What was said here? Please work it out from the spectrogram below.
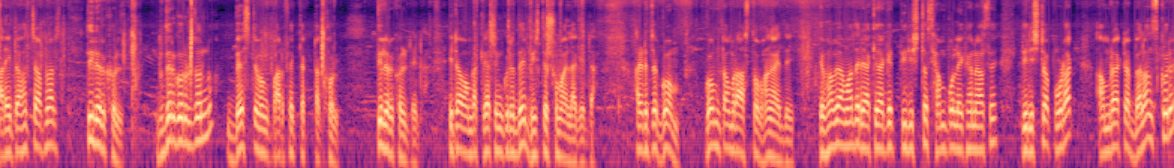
আর এটা হচ্ছে আপনার তিলের খোল। দুধের গরুর জন্য বেস্ট এবং পারফেক্ট একটা খোল। তিলের খোলটা এটা। এটাও আমরা ক্র্যাশিং করে দিই, ভিজতে সময় লাগে এটা। আর এটা হচ্ছে গম। গমটা আমরা আস্ত ভাঙায় দিই। এভাবে আমাদের একে একে তিরিশটা স্যাম্পল এখানে আছে, তিরিশটা প্রোডাক্ট আমরা একটা ব্যালেন্স করে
